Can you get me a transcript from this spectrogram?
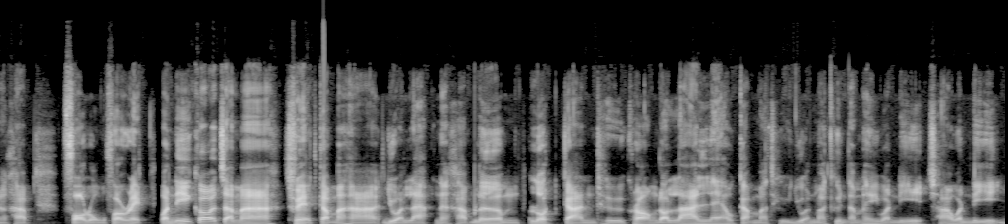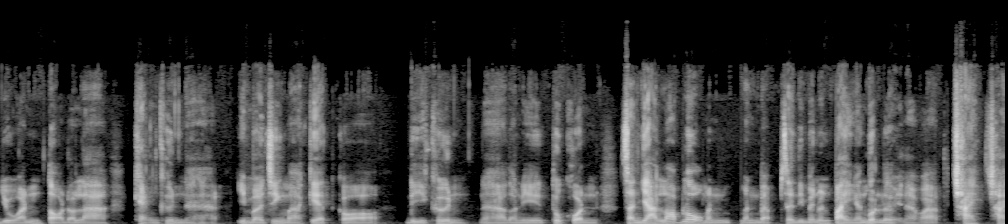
นะครับฟอร์งฟอเร็กวันนี้ก็จะมาเทรดกลับมาหาหยวนแล้วนะครับเริ่มลดการถือครองดอลลาร์แล้วกลับมาถือหยวนมากขึ้นทำให้วันนี้เช้าวันนี้หยวนต่อดอลลาร์แข็งขึ้นนะฮะ emerging market ก็ดีขึ้นนะฮะตอนนี้ทุกคนสัญญาณรอบโลกมันมันแบบเซนติเมนต์มันไปงั้นหมดเลยนะว่าใช่ใช่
